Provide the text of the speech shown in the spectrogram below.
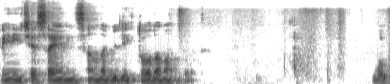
beni içe sayan insanla birlikte olamam zaten. Bu.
